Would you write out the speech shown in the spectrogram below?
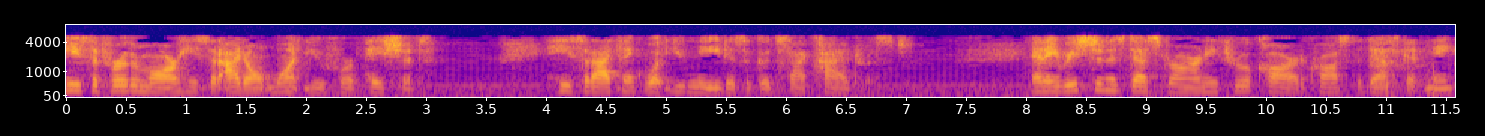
He said, furthermore, he said, I don't want you for a patient. He said, I think what you need is a good psychiatrist. And he reached in his desk drawer and he threw a card across the desk at me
